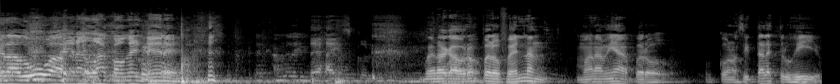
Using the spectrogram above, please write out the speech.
gradúa. gradúa con el nene. Mira, cabrón, pero Fernán, mala mía, pero conociste a Alex Trujillo.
